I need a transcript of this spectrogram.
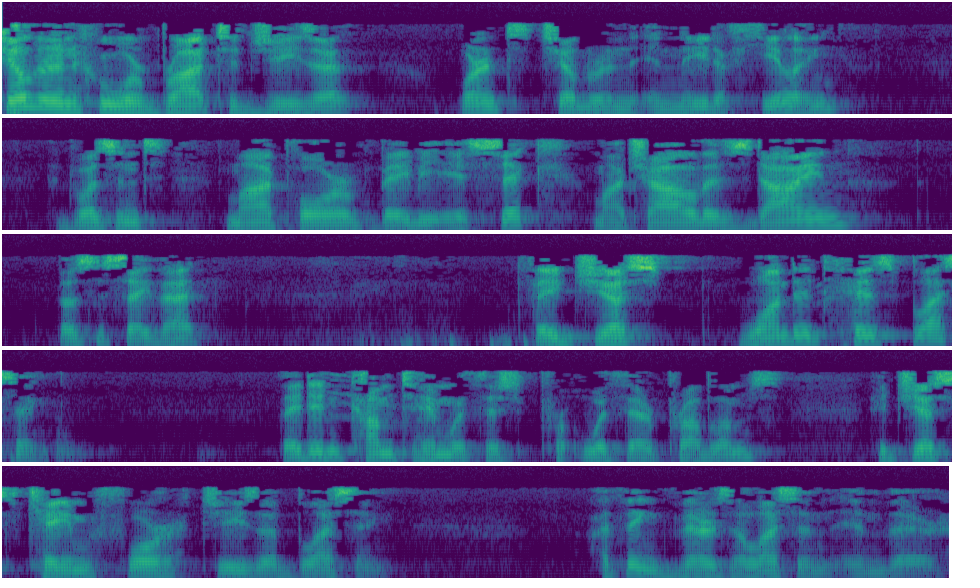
children who were brought to Jesus weren't children in need of healing. It wasn't, my poor baby is sick, my child is dying. Doesn't say that. They just wanted his blessing. They didn't come to him with, this, with their problems. It just came for Jesus' blessing. I think there's a lesson in there.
